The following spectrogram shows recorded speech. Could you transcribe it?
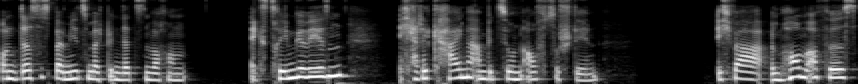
Und das ist bei mir zum Beispiel in den letzten Wochen extrem gewesen. Ich hatte keine Ambitionen aufzustehen. Ich war im Homeoffice,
